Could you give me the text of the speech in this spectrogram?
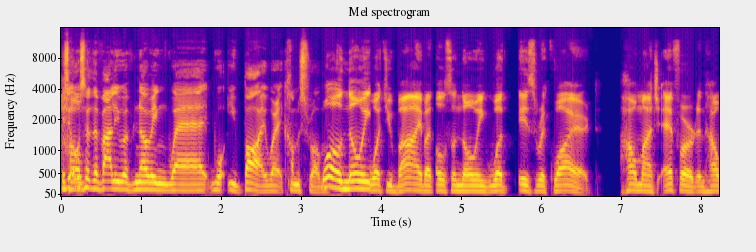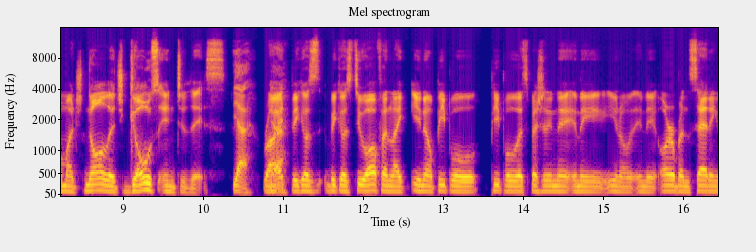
is it also the value of knowing where what you buy, where it comes from? well knowing what you buy, but also knowing what is required, how much effort and how much knowledge goes into this. yeah, right yeah. because because too often like you know people people especially in the in the you know in the urban setting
